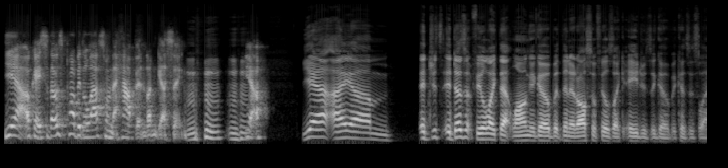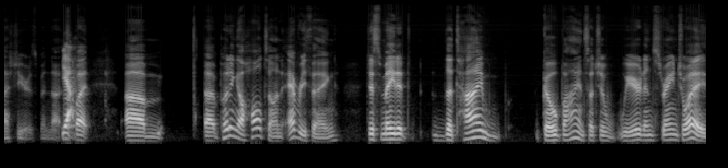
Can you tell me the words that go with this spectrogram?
Yeah, okay. So that was probably the last one that happened, I'm guessing. Mm-hmm, mm-hmm. Yeah. Yeah, I um it just it doesn't feel like that long ago, but then it also feels like ages ago because this last year has been nuts. Yeah. But um uh, putting a halt on everything just made it the time go by in such a weird and strange way.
